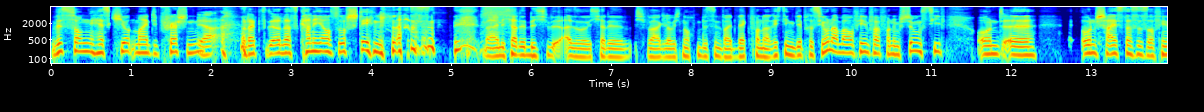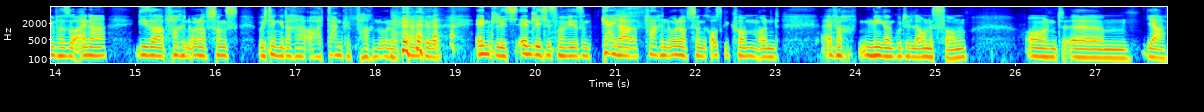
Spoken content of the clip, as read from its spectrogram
This song has cured my depression. Ja, Und das, und das kann ich auch so stehen lassen. Nein, ich hatte nicht, also ich hatte, ich war, glaube ich, noch ein bisschen weit weg von der richtigen Depression, aber auf jeden Fall von dem Stimmungstief. Und äh, ohne Scheiß, das ist auf jeden Fall so einer dieser Fach in Urlaub-Songs, wo ich dann gedacht habe, oh, danke, Fach in Urlaub, danke. endlich, endlich ist mal wieder so ein geiler Fach in Urlaub-Song rausgekommen und einfach mega gute Laune-Song. Und ähm, ja,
